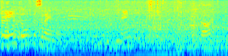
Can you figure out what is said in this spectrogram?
Geen dood te schrijven. Geen dood te schrijven.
